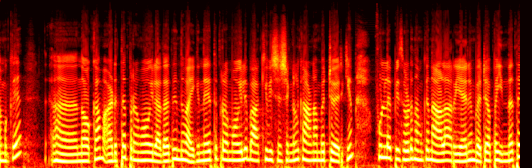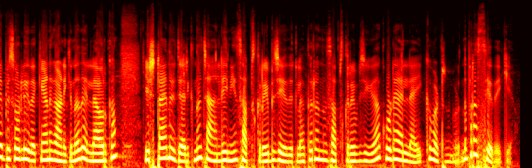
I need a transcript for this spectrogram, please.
നമുക്ക് നോക്കാം. അടുത്ത പ്രമോയിൽ അതായത് ഇന്ന് വൈകുന്നേരത്തെ പ്രമോയിൽ ബാക്കി വിശേഷങ്ങൾ കാണാൻ പറ്റുമായിരിക്കും. ഫുൾ എപ്പിസോഡ് നമുക്ക് നാളെ അറിയാനും പറ്റും. അപ്പോൾ ഇന്നത്തെ എപ്പിസോഡിൽ ഇതൊക്കെയാണ് കാണിക്കുന്നത്. എല്ലാവർക്കും ഇഷ്ടമായെന്ന് വിചാരിക്കുന്നു. ചാനൽ ഇനിയും സബ്സ്ക്രൈബ് ചെയ്തിട്ടില്ലാത്തവരൊന്ന് സബ്സ്ക്രൈബ് ചെയ്യുക. കൂടെ ആ ലൈക്ക് ബട്ടൺ കൂടെ ഒന്ന് പ്രസ് ചെയ്തേക്കുക.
